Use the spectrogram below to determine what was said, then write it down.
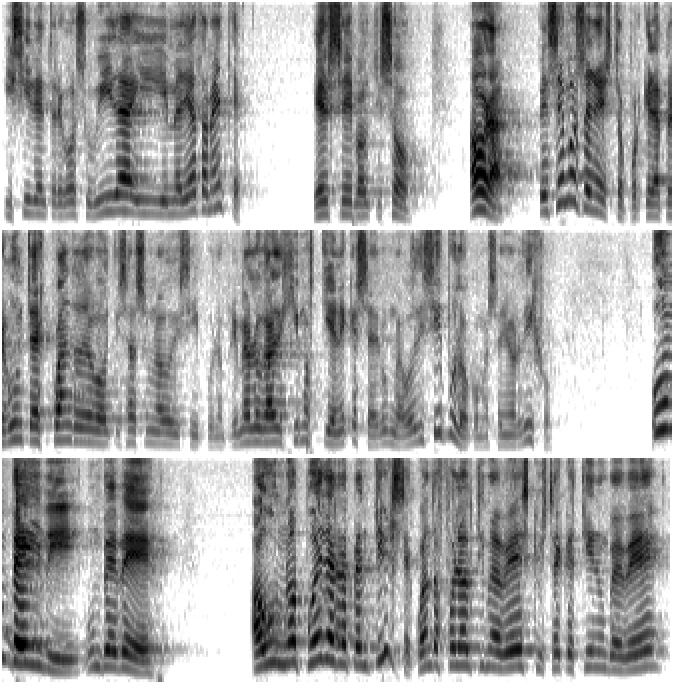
y sí le entregó su vida y inmediatamente él se bautizó. Ahora, pensemos en esto, porque la pregunta es cuándo debe bautizarse un nuevo discípulo. En primer lugar dijimos, tiene que ser un nuevo discípulo, como el Señor dijo. Un baby, un bebé, aún no puede arrepentirse. ¿Cuándo fue la última vez que usted que tiene un bebé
